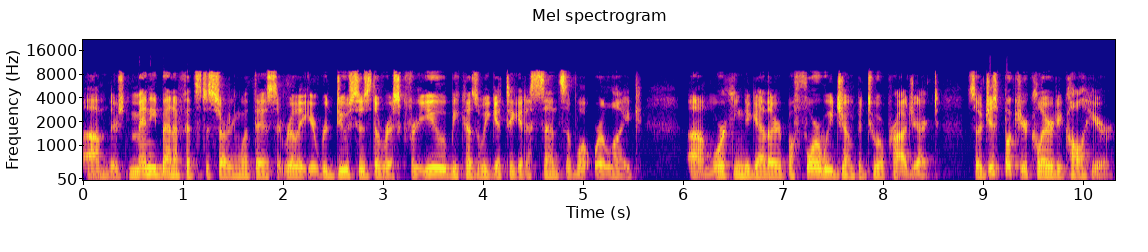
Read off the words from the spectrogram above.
Um, there's many benefits to starting with this. It really it reduces the risk for you because we get to get a sense of what we're like um, working together before we jump into a project. So just book your clarity call here.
